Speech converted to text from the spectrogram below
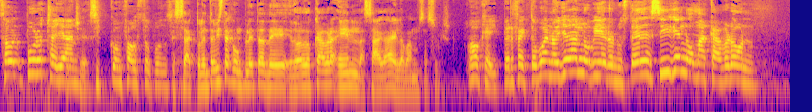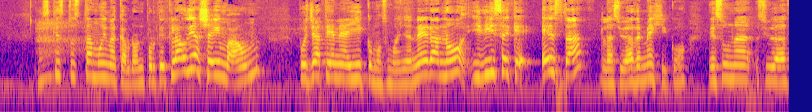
sol- puro Chayán. Chayanne, sí. Con Fausto Ponce. Exacto, la entrevista completa de Eduardo Cabra en la saga y la vamos a subir. Ok, perfecto. Bueno, ya lo vieron ustedes. Sigue lo macabrón. Es que esto está muy macabrón porque Claudia Sheinbaum pues ya tiene ahí como su mañanera, ¿no? Y dice que esta, la Ciudad de México, es una ciudad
